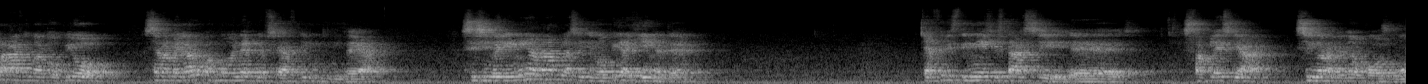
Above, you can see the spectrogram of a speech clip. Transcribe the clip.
παράδειγμα το οποίο σε ένα μεγάλο βαθμό ενέπνευσε αυτή μου την ιδέα, στη σημερινή ανάπλαση την οποία γίνεται, και αυτή τη στιγμή έχει φτάσει ε, στα πλαίσια σύνορα με νέο κόσμο,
